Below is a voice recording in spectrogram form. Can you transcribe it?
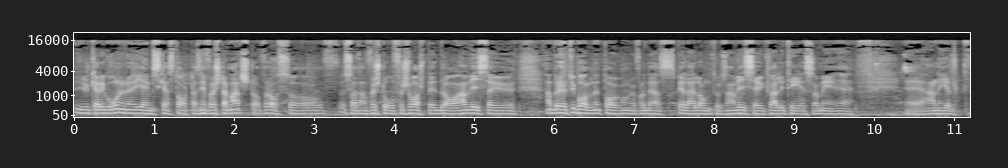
hur det går nu när James ska starta sin första match då för oss och, så att han förstår försvarsspelet bra. Han visar ju, han bröt ju bollen ett par gånger från deras spelare långt upp så han visar ju kvalitet som er en Han er helt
